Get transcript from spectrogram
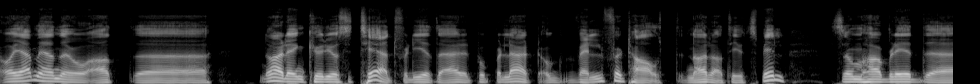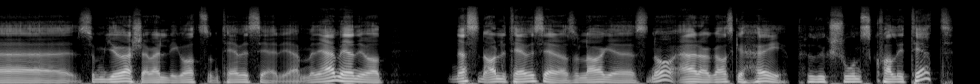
Og jeg mener jo at eh, nå er det en kuriositet fordi det er et populært og velfortalt narrativt spill som har blitt eh, Som gjør seg veldig godt som TV-serie. Men jeg mener jo at nesten alle TV-serier som lages nå, er av ganske høy produksjonskvalitet.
